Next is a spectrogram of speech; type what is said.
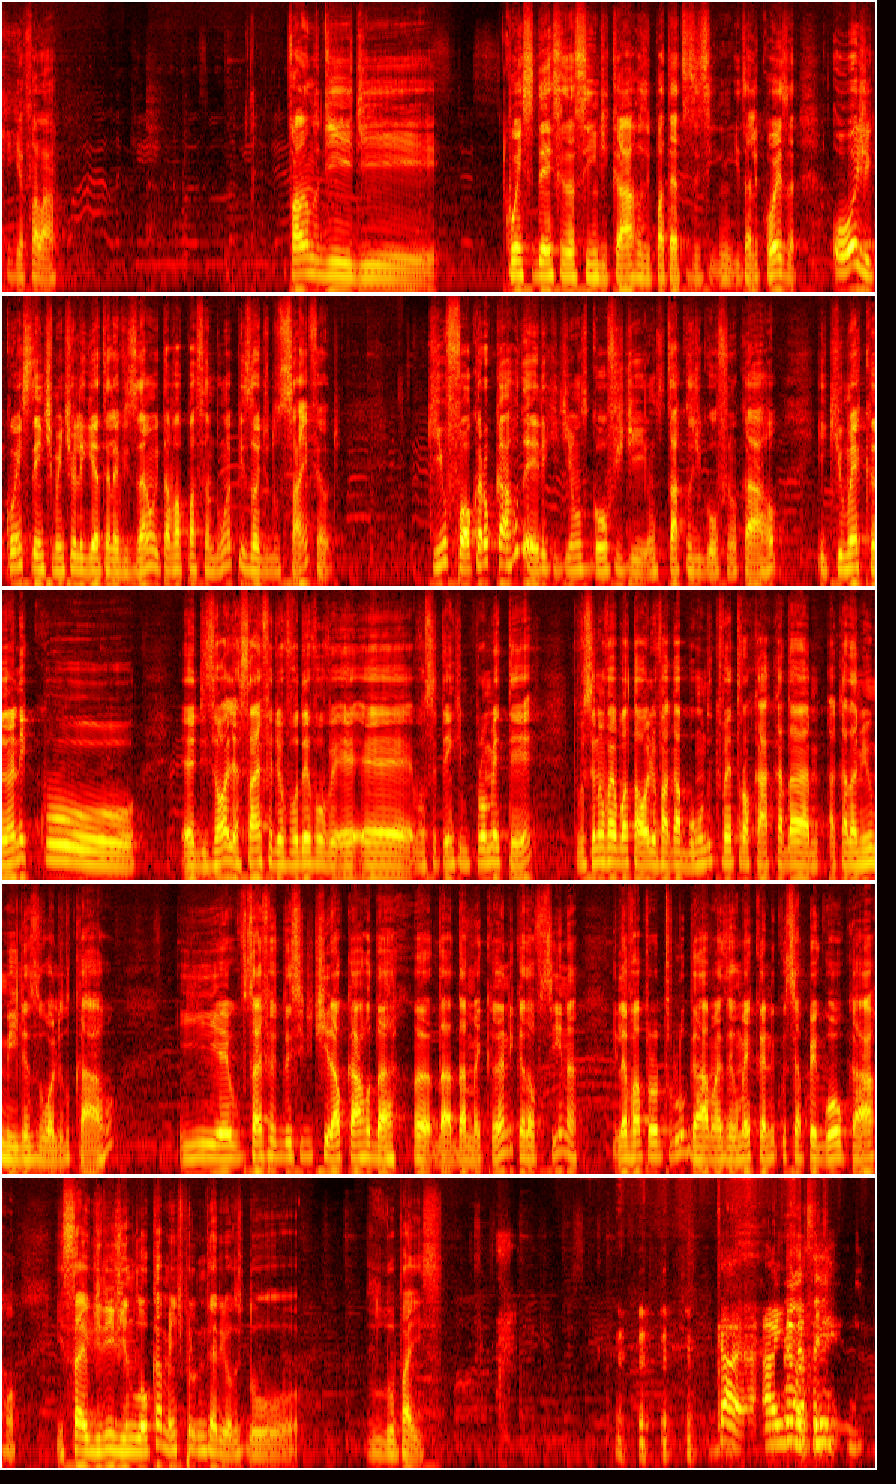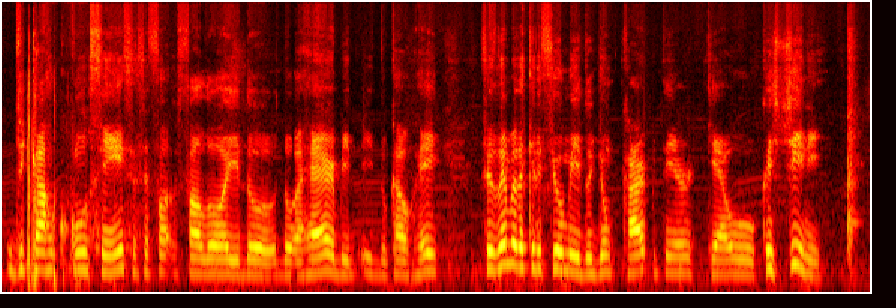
Que que ia falar? Falando de, de coincidências assim de carros e patetas assim, e tal coisa. Hoje, coincidentemente, eu liguei a televisão e tava passando um episódio do Seinfeld que o foco era o carro dele, que tinha uns golfes de. uns tacos de golfe no carro, e que o mecânico é, diz, olha, Seinfeld, eu vou devolver. é, é, você tem que me prometer que você não vai botar óleo vagabundo, que vai trocar a cada, a cada mil milhas o óleo do carro. E aí o Seinfeld decide tirar o carro da, da, da mecânica, da oficina, e levar para outro lugar. Mas aí o mecânico se apegou ao carro e saiu dirigindo loucamente pelo interior do, do, do país. Cara, ainda Não, nessa tem- de, de carro com consciência, você fa- falou aí do, do Herbie e do carro rei. Vocês lembram daquele filme do John Carpenter, que é o Christine?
